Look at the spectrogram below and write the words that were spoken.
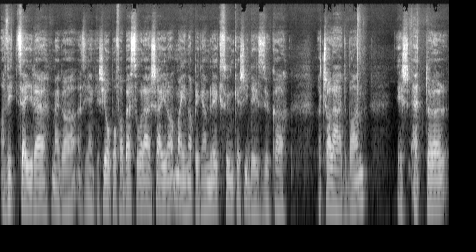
a vicceire, meg a, az ilyen kis jópofa beszólásáira mai napig emlékszünk, és idézzük a, a családban, és ettől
